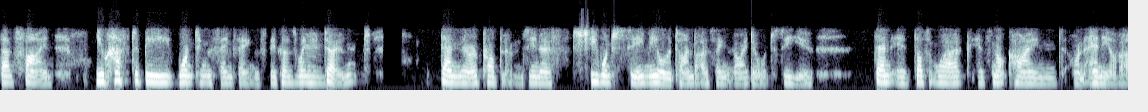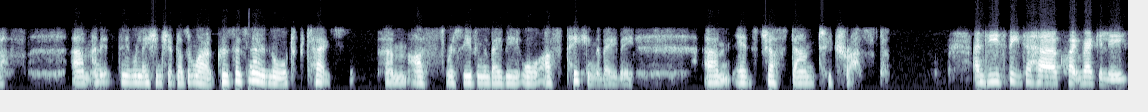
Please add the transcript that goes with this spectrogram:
that's fine. You have to be wanting the same things because when you mm. don't, then there are problems. You know, if she wanted to see me all the time, but I was saying, no, I don't want to see you, then it doesn't work. It's not kind on any of us. Um, and it, the relationship doesn't work because there's no law to protect um, us receiving the baby or us taking the baby. Um, it's just down to trust. And do you speak to her quite regularly?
